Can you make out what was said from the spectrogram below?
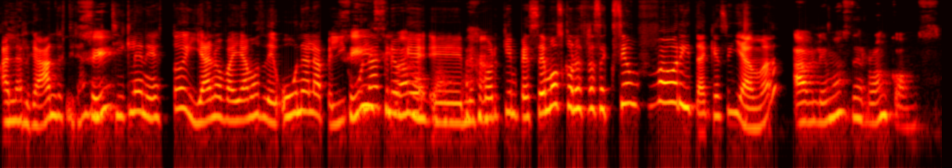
alargando, estirando Sí. el chicle en esto y ya nos vayamos de una a la película, sí, creo vamos, que vamos. eh, mejor que empecemos con nuestra sección favorita que se llama... Hablemos de romcoms.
